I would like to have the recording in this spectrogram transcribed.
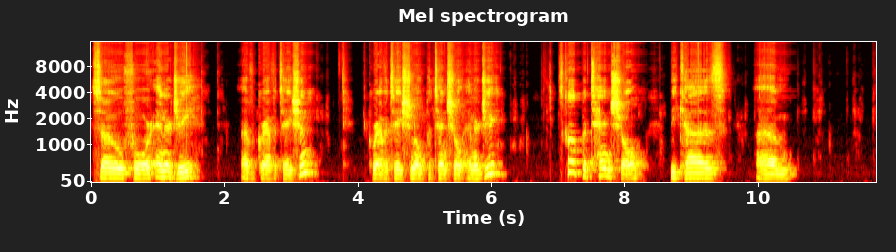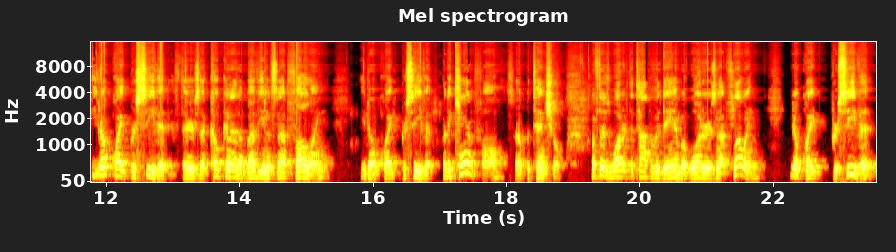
So for energy of gravitation, gravitational potential energy, it's called potential because um, you don't quite perceive it. If there's a coconut above you and it's not falling, you don't quite perceive it. But it can fall, so potential. Or if there's water at the top of a dam but water is not flowing, you don't quite perceive it.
